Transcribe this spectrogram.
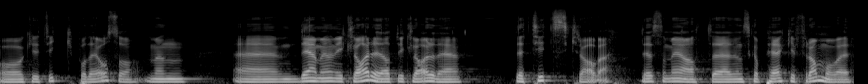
og, kritikk på det også, men eh, det jeg mener vi klarer, er at vi klarer det, det tidskravet. Det som er at eh, den skal peke framover,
